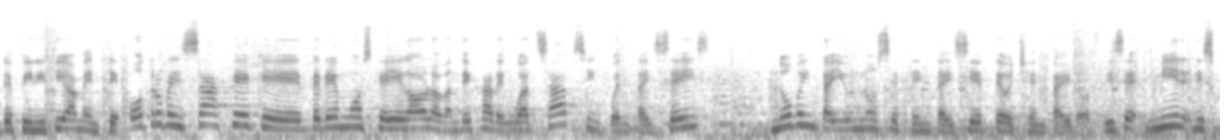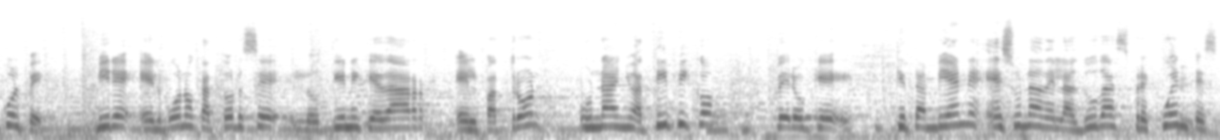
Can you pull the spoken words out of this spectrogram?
Definitivamente. Otro mensaje que tenemos que ha llegado a la bandeja de WhatsApp 56 91 77 82. Dice, mire, disculpe, mire, el bono 14 lo tiene que dar el patrón un año atípico, pero que, que también es una de las dudas frecuentes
